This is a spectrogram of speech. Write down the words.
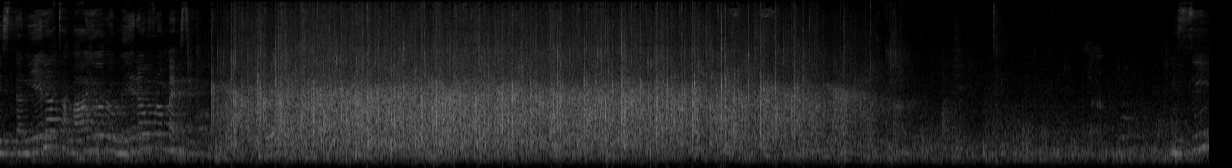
Miss Daniela Tamayo Romero from Mexico. Miss Xin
